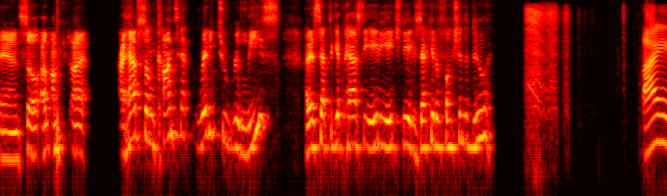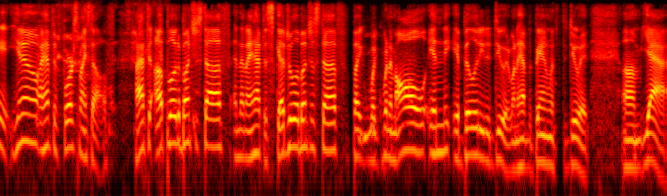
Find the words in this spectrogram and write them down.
and so I'm, I'm I I have some content ready to release. I just have to get past the ADHD executive function to do it. I, you know, I have to force myself. I have to upload a bunch of stuff, and then I have to schedule a bunch of stuff. Like, mm-hmm. like when I'm all in the ability to do it, when I have the bandwidth to do it, um, yeah,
